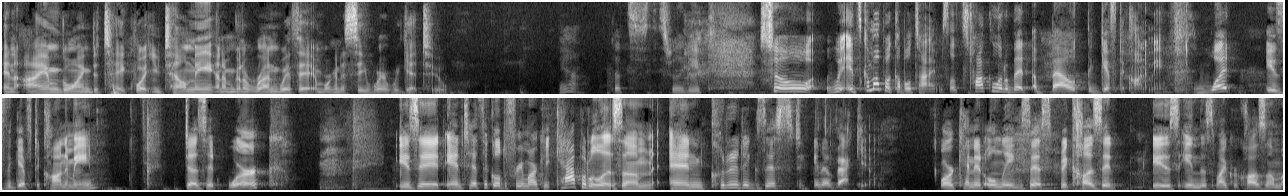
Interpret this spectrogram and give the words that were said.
and I am going to take what you tell me and I'm going to run with it and we're going to see where we get to. Yeah, that's that's really deep. So it's come up a couple times. Let's talk a little bit about the gift economy. What is the gift economy? Does it work? Is it antithetical to free market capitalism? And could it exist in a vacuum? Or can it only exist because it is in this microcosm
